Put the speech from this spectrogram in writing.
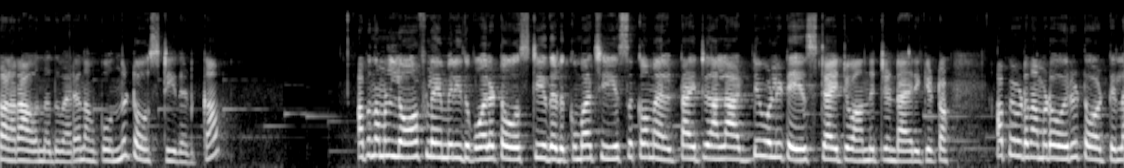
കളർ ആവുന്നത് വരെ നമുക്കൊന്ന് ടോസ്റ്റ് ചെയ്തെടുക്കാം. അപ്പോൾ നമ്മൾ ലോ ഫ്ലെയിമിൽ ഇതുപോലെ ടോസ്റ്റ് ചെയ്തെടുക്കുമ്പോൾ ചീസൊക്കെ മെൽട്ടായിട്ട് നല്ല അടിപൊളി ടേസ്റ്റ് ആയിട്ട് വന്നിട്ടുണ്ടായിരിക്കും കേട്ടോ അപ്പോൾ ഇവിടെ നമ്മുടെ ഒരു ടോട്ടില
